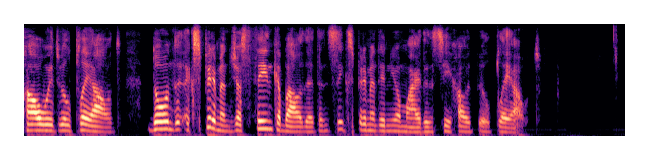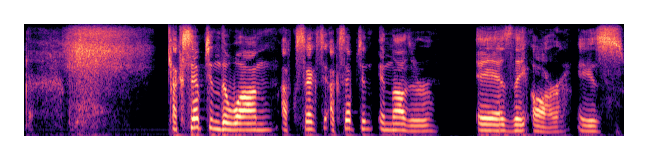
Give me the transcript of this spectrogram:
how it will play out. Don't experiment, just think about it and experiment in your mind and see how it will play out accepting the one, accept, accepting another as they are is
